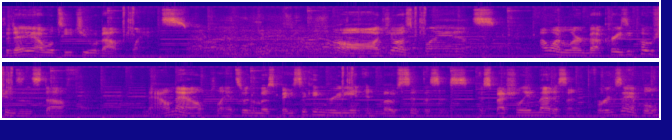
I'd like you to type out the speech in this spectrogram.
Today, I will teach you about plants. Aw, just plants. I want to learn about crazy potions and stuff. Now, now, plants are the most basic ingredient in most syntheses, especially in medicine. For example,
